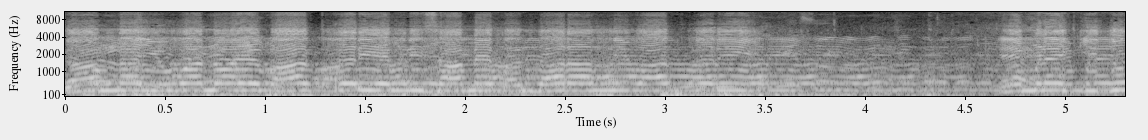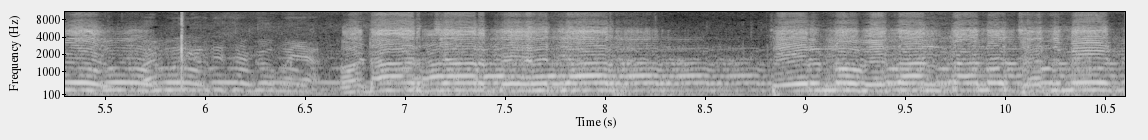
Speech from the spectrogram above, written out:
ગામના યુવાનોએ વાત કરી એમની સામે બંધારામની વાત કરી. એમણે કીધું અઢાર ચાર બે હજાર તેર નો વેદાંતાનો જજમેન્ટ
